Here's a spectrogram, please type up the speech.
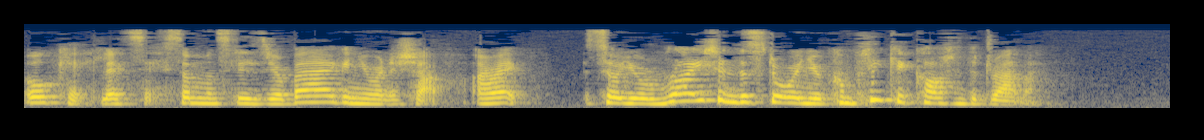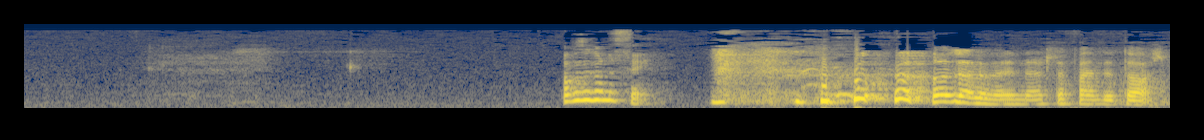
Okay, let's say someone steals your bag and you're in a shop. All right, so you're right in the story and you're completely caught in the drama. What was I going to say? Hold on a minute, I'll find the thought.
